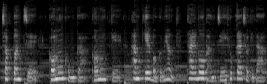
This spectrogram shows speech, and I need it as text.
첫 번째, 검은콩과 검은깨 함께 먹으면 탈모 방지에 효과적이다.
